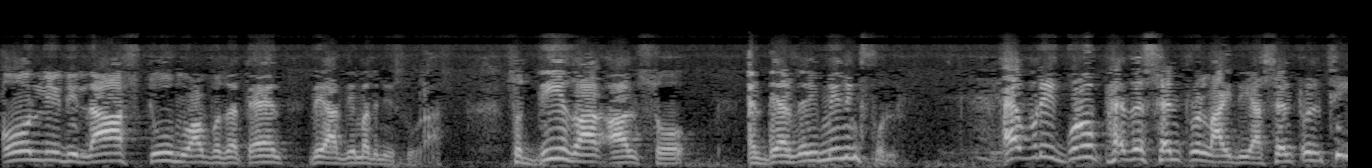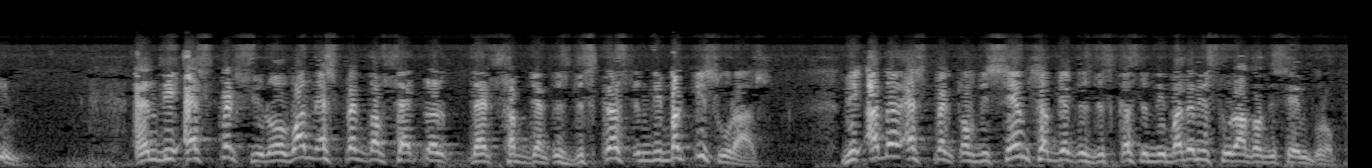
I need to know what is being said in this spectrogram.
Only the last two Mu'awwazatain, they are the Madani surahs. So these are also, and they are very meaningful. Every group has a central idea, central theme. And the aspects, you know, one aspect of central, that subject is discussed in the Makki surahs. The other aspect of the same subject is discussed in the Madani surahs of the same group.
